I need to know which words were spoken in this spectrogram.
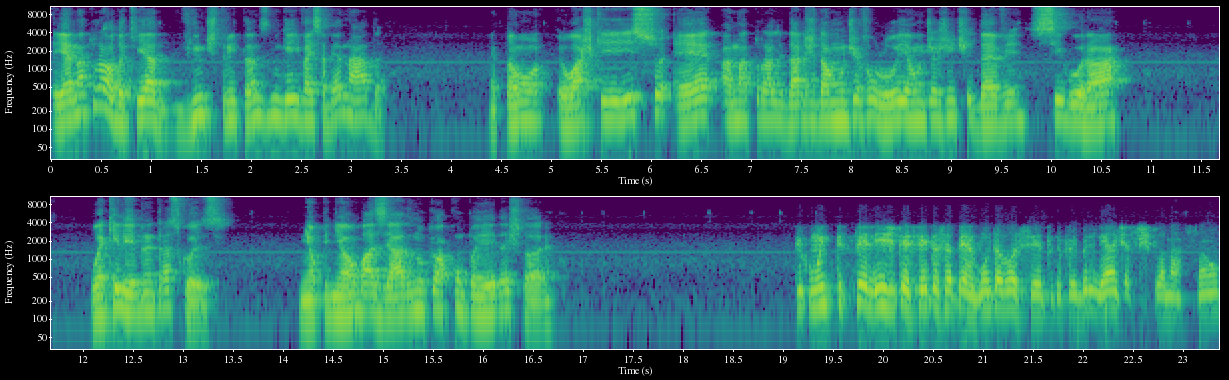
é natural, daqui a 20, 30 anos ninguém vai saber nada. Então, eu acho que isso é a naturalidade da onde evolui, aonde a gente deve segurar o equilíbrio entre as coisas. Minha opinião baseada no que eu acompanhei da história. Fico muito feliz de ter feito essa pergunta a você, porque foi brilhante essa explanação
